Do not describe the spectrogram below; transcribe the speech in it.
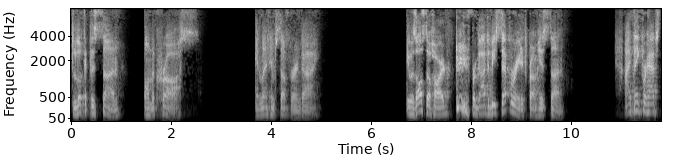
to look at this son on the cross and let him suffer and die. It was also hard for God to be separated from his son. I think perhaps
